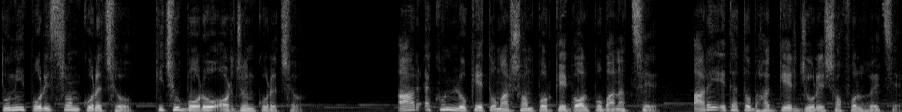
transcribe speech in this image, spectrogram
তুমি পরিশ্রম করেছ, কিছু বড় অর্জন করেছ। আর এখন লোকে তোমার সম্পর্কে গল্প বানাচ্ছে, আরে এটা তো ভাগ্যের জোরে সফল হয়েছে।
